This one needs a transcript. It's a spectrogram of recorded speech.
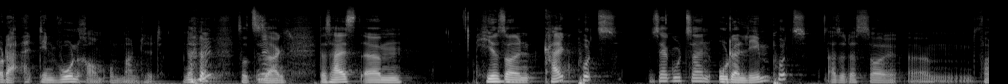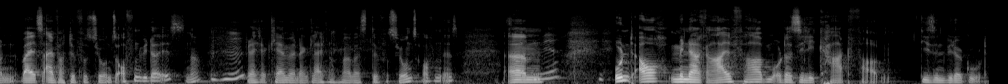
oder halt den Wohnraum ummantelt, ne? sozusagen. Das heißt, ähm, hier sollen Kalkputz sehr gut sein oder Lehmputz. Also das soll ähm, von, weil es einfach diffusionsoffen wieder ist. Ne? Vielleicht erklären wir dann gleich nochmal, was diffusionsoffen ist. Ähm, und auch Mineralfarben oder Silikatfarben. Die sind wieder gut.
